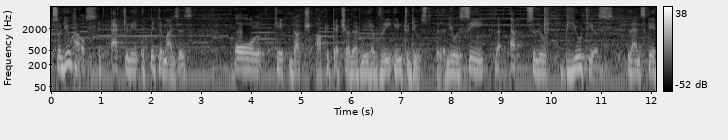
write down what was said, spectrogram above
So Leeu House, it actually epitomizes all Cape Dutch architecture that we have reintroduced. And you will see the absolute beauteous landscape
